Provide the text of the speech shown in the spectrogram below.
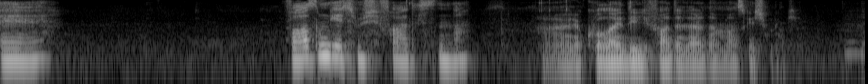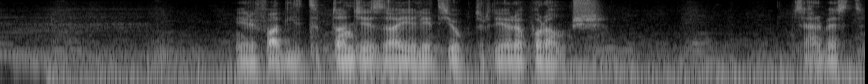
Ee, vaz mı geçmiş ifadesinden? Öyle kolay değil ifadelerden vazgeçmek. Herif adli tıptan ceza ehliyeti yoktur diye rapor almış. Serbest.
